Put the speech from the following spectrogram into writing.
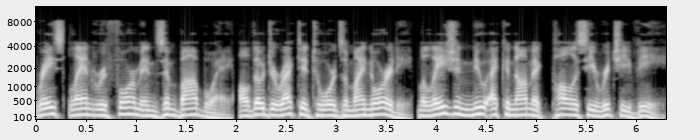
race land reform in Zimbabwe although directed towards a minority Malaysian new economic policy Ricci v.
